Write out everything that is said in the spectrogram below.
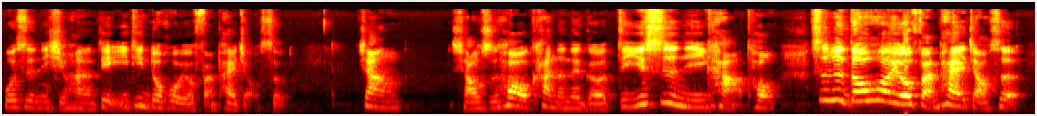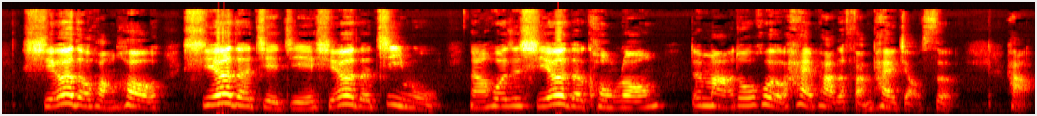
或是你喜欢的电影，一定都会有反派角色。像小时候看的那个迪士尼卡通，是不是都会有反派角色？邪恶的皇后、邪恶的姐姐、邪恶的继母，然后或是邪恶的恐龙，对吗？都会有害怕的反派角色。好，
